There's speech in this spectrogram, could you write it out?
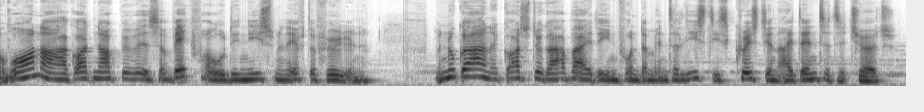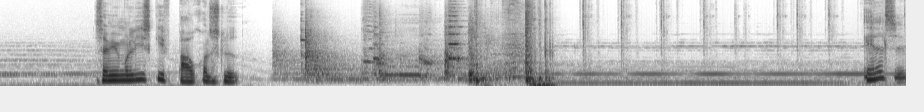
Og Warner har godt nok bevæget sig væk fra odinismen efterfølgende. Men nu gør han et godt stykke arbejde i en fundamentalistisk Christian Identity Church. Så vi må lige skifte baggrundslyd. Else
